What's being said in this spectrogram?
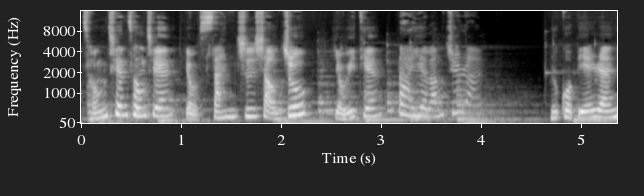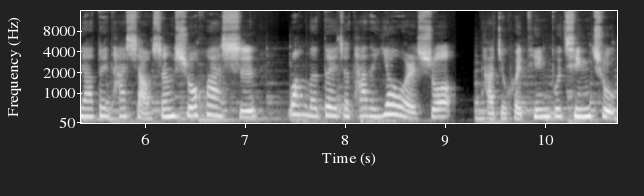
从前，从前有三只小猪。有一天，大野狼居然……如果别人要对他小声说话时，忘了对着他的右耳说，他就会听不清楚，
